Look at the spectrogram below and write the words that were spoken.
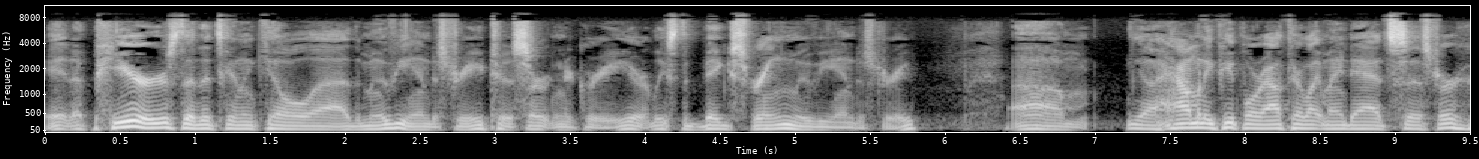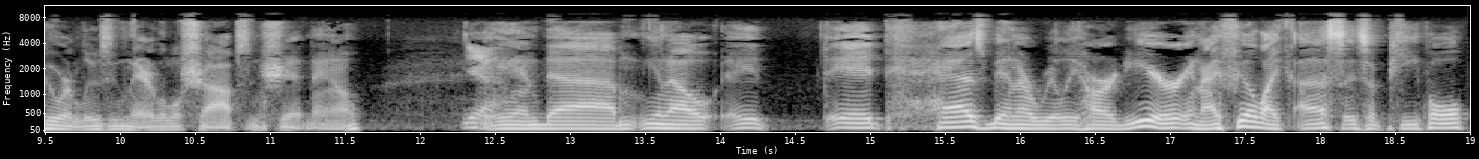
It appears that it's going to kill uh, the movie industry to a certain degree, or at least the big screen movie industry. Um, you know, how many people are out there like my dad's sister who are losing their little shops and shit now? Yeah. And um, you know, it it has been a really hard year, and I feel like us as a people,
